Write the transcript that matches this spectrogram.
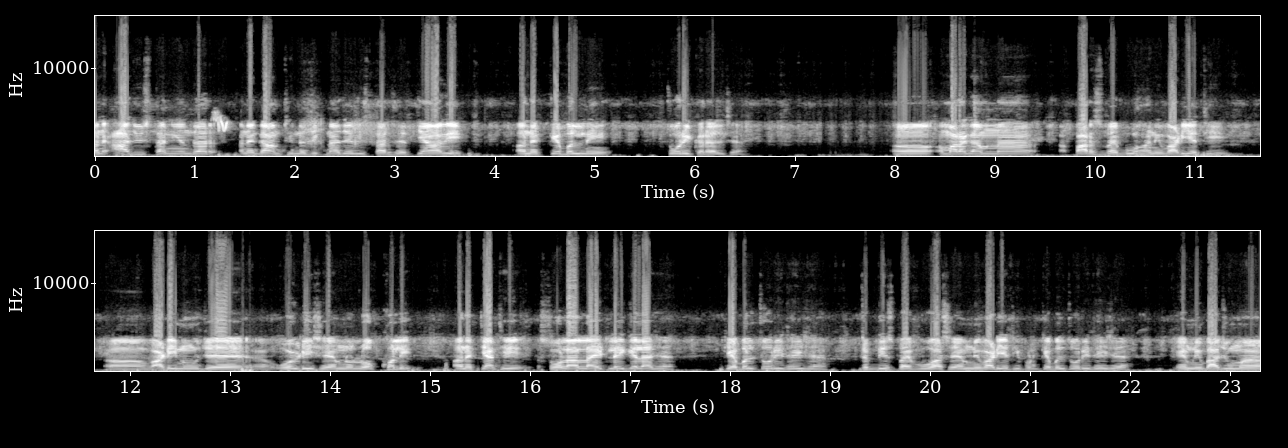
અને આ જ વિસ્તારની અંદર અને ગામથી નજીકના જે વિસ્તાર છે ત્યાં આવી અને કેબલની ચોરી કરેલ છે. અમારા ગામના પારસભાઈ બુહાની વાડીએથી વાડીનું જે ઓરડી છે એમનું લોક ખોલી અને ત્યાંથી સોલાર લાઇટ લઈ ગયેલા છે કેબલ ચોરી થઈ છે. જગદીશભાઈ ભુવા છે એમની વાડીએથી પણ કેબલ ચોરી થઈ છે. એમની બાજુમાં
